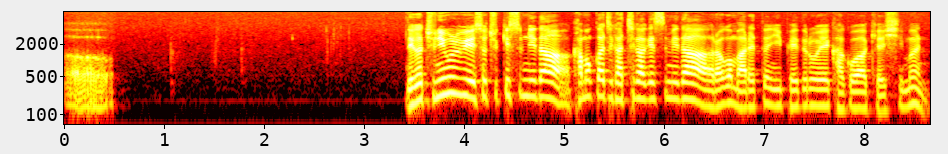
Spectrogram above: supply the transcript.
어, 내가 주님을 위해서 죽겠습니다. 감옥까지 같이 가겠습니다. 라고 말했던 이 베드로의 각오와 결심은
